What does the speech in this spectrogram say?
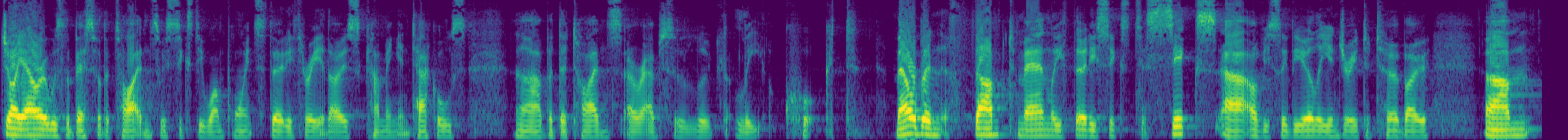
Jai Arrow was the best for the Titans with 61 points, 33 of those coming in tackles. Uh, but the Titans are absolutely cooked. Melbourne thumped Manly 36 to 6. Uh, obviously, the early injury to Turbo um,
